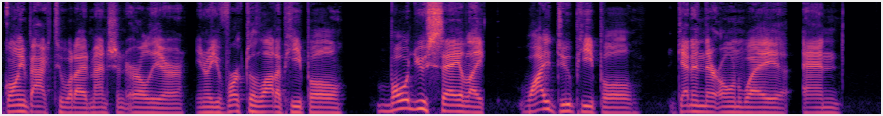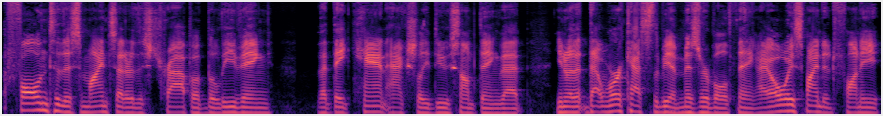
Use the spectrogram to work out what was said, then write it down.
Going back to what I had mentioned earlier, you know, you've worked with a lot of people. What would you say, like, why do people get in their own way and fall into this mindset or this trap of believing that they can't actually do something that you know that, that work has to be a miserable thing i always find it funny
